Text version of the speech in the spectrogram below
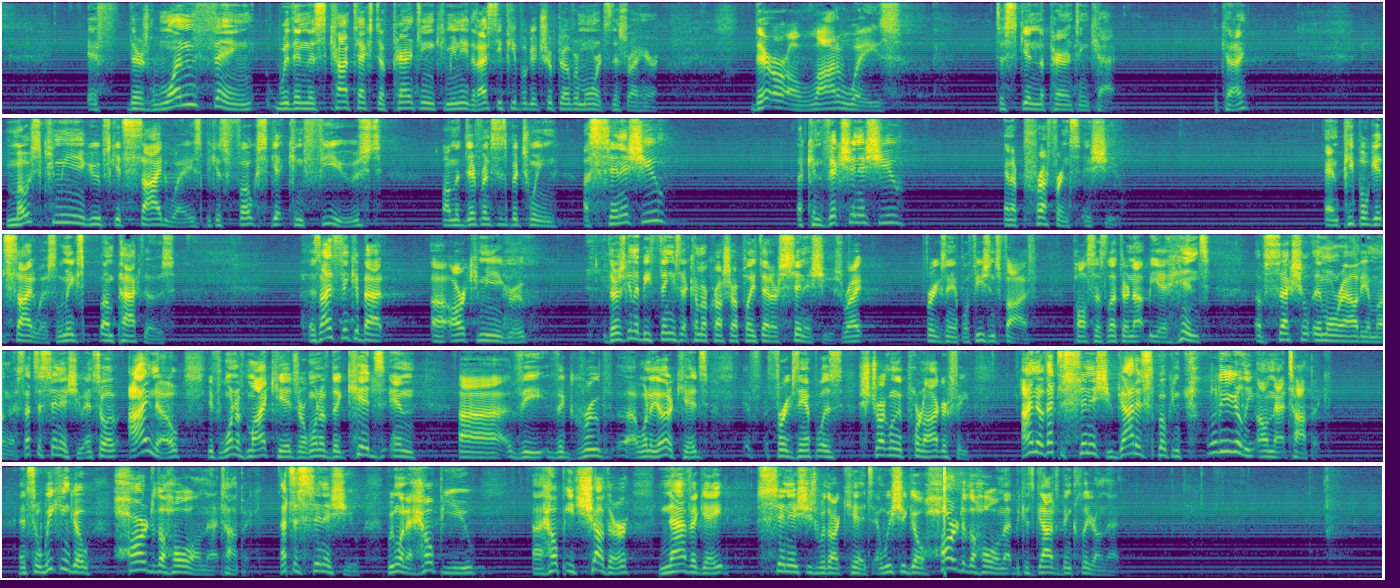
if there's one thing within this context of parenting and community that I see people get tripped over more, it's this right here. There are a lot of ways to skin the parenting cat. Okay? Most community groups get sideways because folks get confused on the differences between a sin issue, a conviction issue, and a preference issue. And people get sideways. So let me unpack those. As I think about uh, our community group, there's going to be things that come across our plate that are sin issues, right? For example, Ephesians 5, Paul says, Let there not be a hint of sexual immorality among us. That's a sin issue. And so I know if one of my kids or one of the kids in uh, the, the group, uh, one of the other kids, for example, is struggling with pornography, I know that's a sin issue. God has spoken clearly on that topic. And so we can go hard to the hole on that topic. That's a sin issue. We want to help you, uh, help each other navigate sin issues with our kids. And we should go hard to the hole on that because God's been clear on that.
